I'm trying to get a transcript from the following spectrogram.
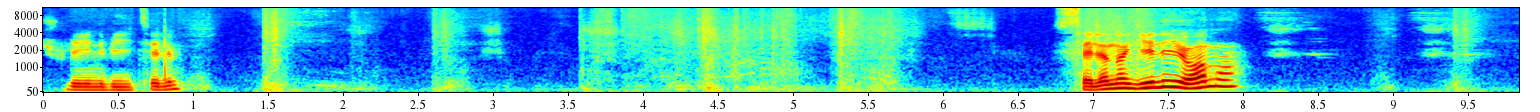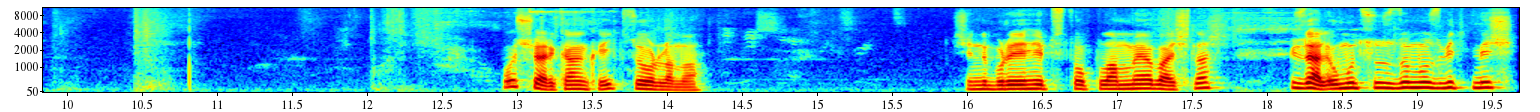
Şu lane'i bir itelim. Selena geliyor ama. Boş ver kanka hiç zorlama. Şimdi buraya hepsi toplanmaya başlar. Güzel umutsuzluğumuz bitmiş.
